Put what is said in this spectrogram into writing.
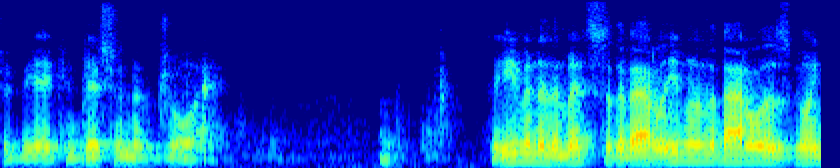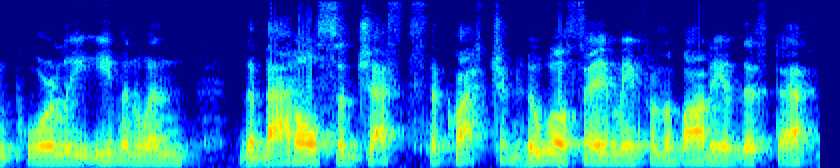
should be a condition of joy. So even in the midst of the battle, even when the battle is going poorly, even when the battle suggests the question, who will save me from the body of this death?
